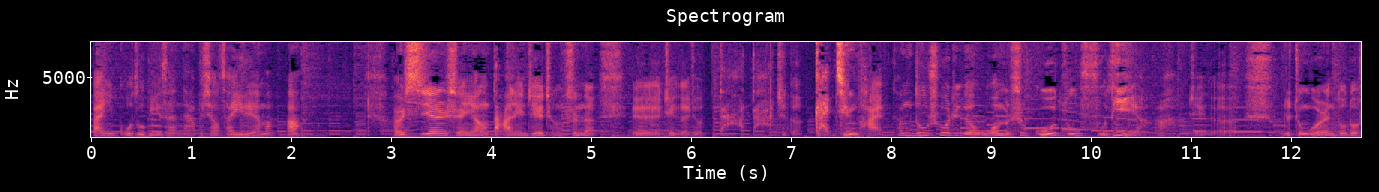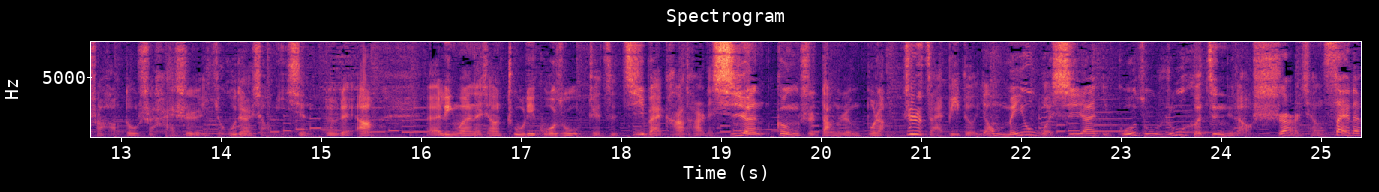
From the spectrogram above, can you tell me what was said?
办一国足比赛，那不小菜一碟吗？啊，而西安、沈阳、大连这些城市呢，呃，这个就这个赶金牌，他们都说这个我们是国足福地呀，啊，这个这中国人多多少少都是还是有点小迷信的，对不对啊？呃，另外呢，像助力国足这次击败卡塔尔的西安，更是当仁不让，志在必得。要没有我西安，你国足如何进得了十二强赛呢？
